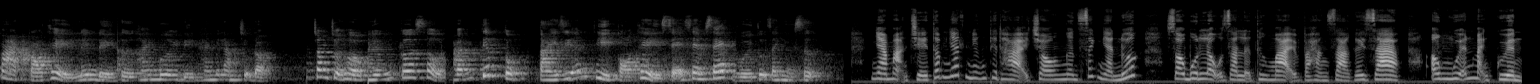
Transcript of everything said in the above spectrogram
phạt có thể lên đến từ 20 đến 25 triệu đồng. Trong trường hợp những cơ sở vẫn tiếp tục tái diễn thì có thể sẽ xem xét với tội danh hình sự nhằm hạn chế thấp nhất những thiệt hại cho ngân sách nhà nước do buôn lậu gian lận thương mại và hàng giả gây ra. Ông Nguyễn Mạnh Quyền,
